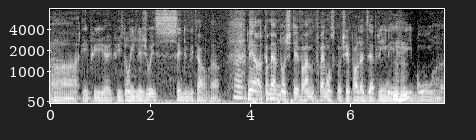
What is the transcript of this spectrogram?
Euh, et puis, et puis non, il a joué ces deux guitares. là. Ouais. Mais euh, quand même, non, j'étais vraiment, vraiment scotché par le Zeppelin. Et Mhm. puis, bon, euh, euh,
